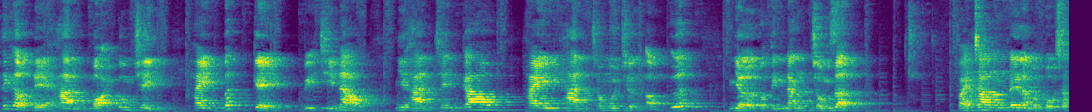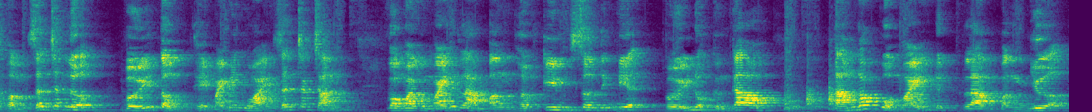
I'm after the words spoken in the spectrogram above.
thích hợp để hàn mọi công trình hay bất kể vị trí nào như hàn trên cao hay hàn trong môi trường ẩm ướt nhờ có tính năng chống giật. Phải chăng đây là một bộ sản phẩm rất chất lượng với tổng thể máy bên ngoài rất chắc chắn Vỏ ngoài của máy được làm bằng hợp kim sơn tĩnh điện với độ cứng cao. Tám góc của máy được làm bằng nhựa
